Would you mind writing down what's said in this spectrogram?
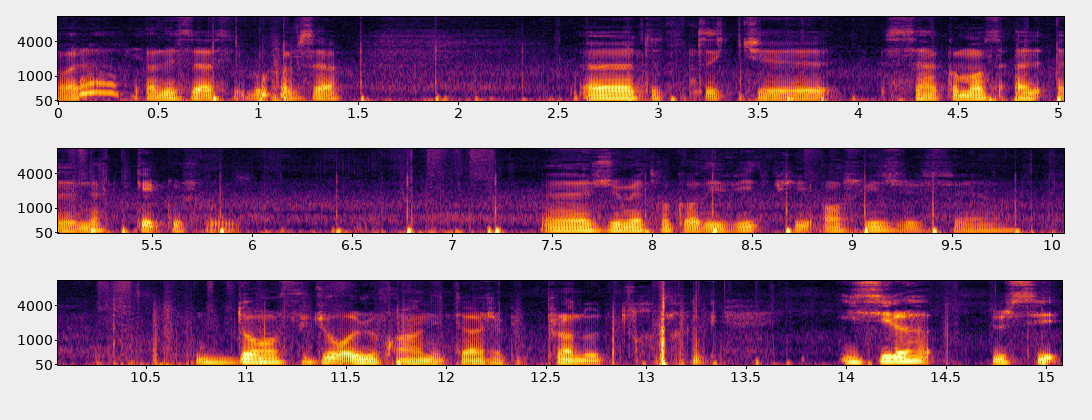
Voilà, regardez ça, c'est beau comme ça. Euh, euh, ça commence à devenir quelque chose. Euh, je vais mettre encore des vitres, puis ensuite je vais faire... Dans le futur, je ferai un étage avec plein d'autres trucs. Ici, là, c'est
